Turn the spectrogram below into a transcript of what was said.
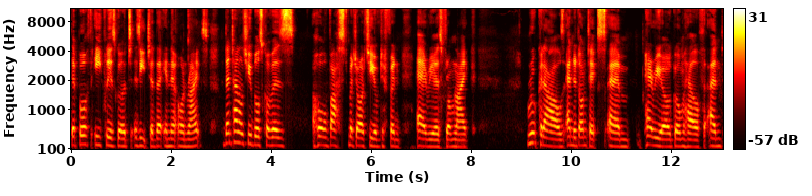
They're both equally as good as each other in their own rights. The Dentinal Tubules covers a whole vast majority of different areas from like root canals, endodontics, um, perio, gum health, and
